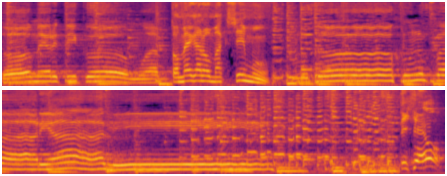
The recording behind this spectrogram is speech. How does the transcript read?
Το μερτικό μου Το μέγαρο Μαξίμου μου το έχουν πάρει άλλοι Τυχαίο,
